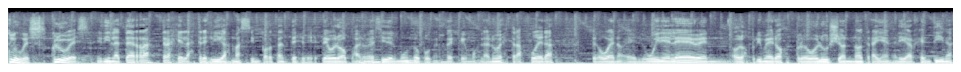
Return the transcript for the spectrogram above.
Clubes. Clubes de Inglaterra. Traje las tres ligas más importantes de, Europa, no decir del mundo, porque no dejemos la nuestra afuera. Pero bueno, el Win Eleven o los primeros Pro Evolution no traían la Liga Argentina.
